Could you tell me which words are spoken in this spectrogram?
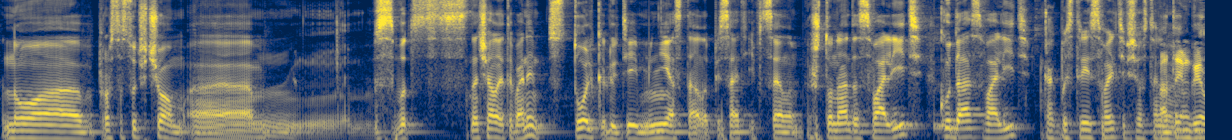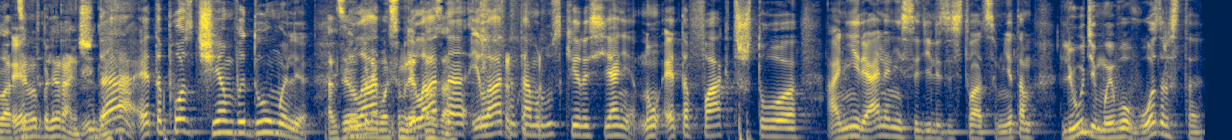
Но просто суть в чем? Вот с начала этой войны столько людей мне стало писать и в целом, что надо свалить, куда свалить, как быстрее свалить и все остальное. А ты им говорил, а где это, вы были раньше? Да, да? это пост, чем вы думали. А где и вы лад, были 8 лет и ладно, назад? И ладно, там русские, россияне. Ну, это факт, что они реально не следили за ситуацией. Мне там люди моего возраста,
